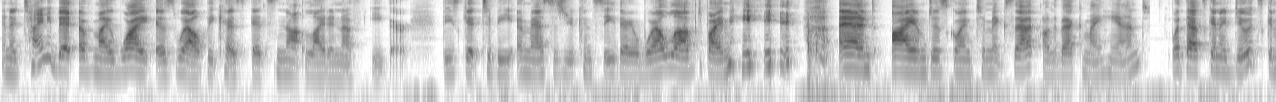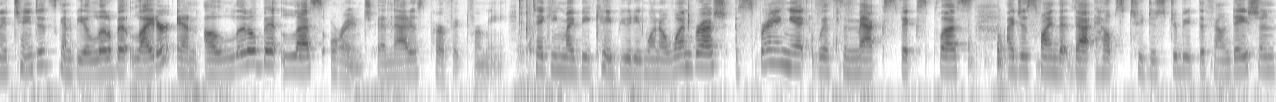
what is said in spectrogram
and a tiny bit of my white as well because it's not light enough either. These get to be a mess as you can see. They're well loved by me. And I am just going to mix that on the back of my hand what that's going to do it's going to change it it's going to be a little bit lighter and a little bit less orange and that is perfect for me. Taking my bk beauty 101 brush spraying it with some MAC Fix plus. I just find that that helps to distribute the foundation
